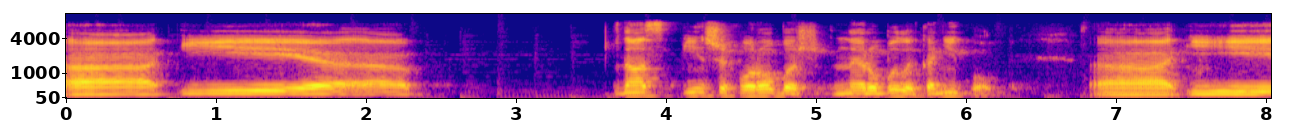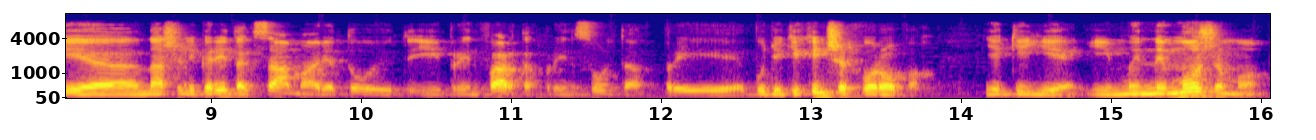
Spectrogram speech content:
Е, і е, в нас інші хвороби ж не робили канікул. Е, і е, наші лікарі так само рятують і при інфарктах, при інсультах, при будь-яких інших хворобах, які є. І ми не можемо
